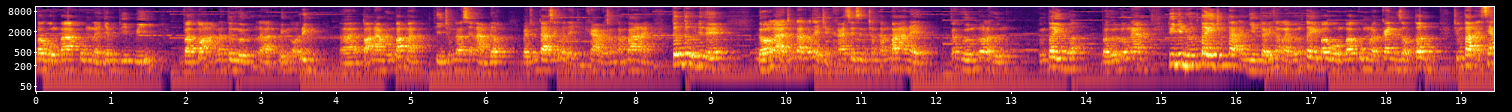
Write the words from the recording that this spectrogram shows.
bao gồm ba cung là nhâm tý quý và tọa nó tương ứng là bính ngọ đinh. À, tọa nam hướng bắc mà thì chúng ta sẽ làm được và chúng ta sẽ có thể triển khai vào trong tháng 3 này. Tương tự như thế đó là chúng ta có thể triển khai xây dựng trong tháng 3 này các hướng đó là hướng hướng tây nữa và hướng đông nam. Tuy nhiên hướng tây chúng ta lại nhìn thấy rằng là hướng tây bao gồm ba cung là canh, dậu, tân. Chúng ta lại xét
